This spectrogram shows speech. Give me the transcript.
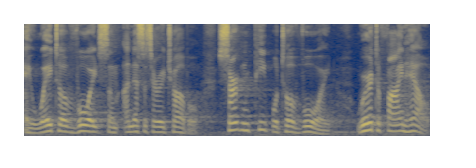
a way to avoid some unnecessary trouble, certain people to avoid, where to find help,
